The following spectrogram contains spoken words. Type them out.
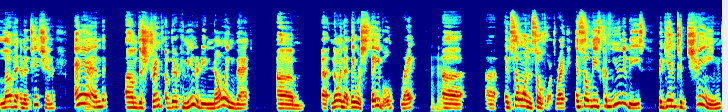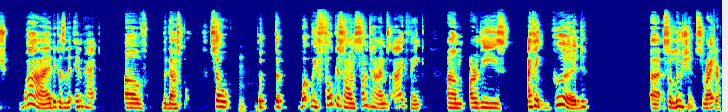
love and attention Yeah. and um, the strength of their community, knowing that um, uh, knowing that they were stable, right? Mhm. uh, uh, and so on and so forth, right? And so these communities begin to change. Why? Because of the impact of the gospel. So Hmm. the the what we focus on sometimes, I think, um, are these, I think, good uh, solutions, right? Sure.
